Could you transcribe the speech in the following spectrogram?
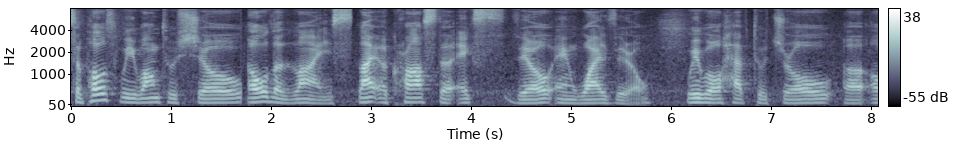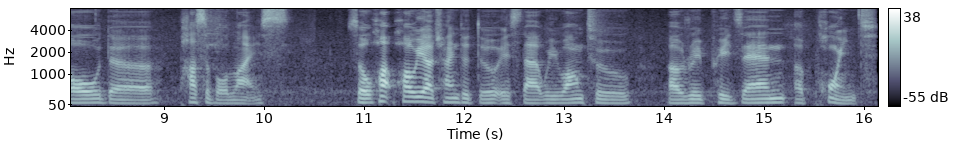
Suppose we want to show all the lines lie across the x0 and y0. We will have to draw uh, all the possible lines. So what, what we are trying to do is that we want to uh, represent a point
